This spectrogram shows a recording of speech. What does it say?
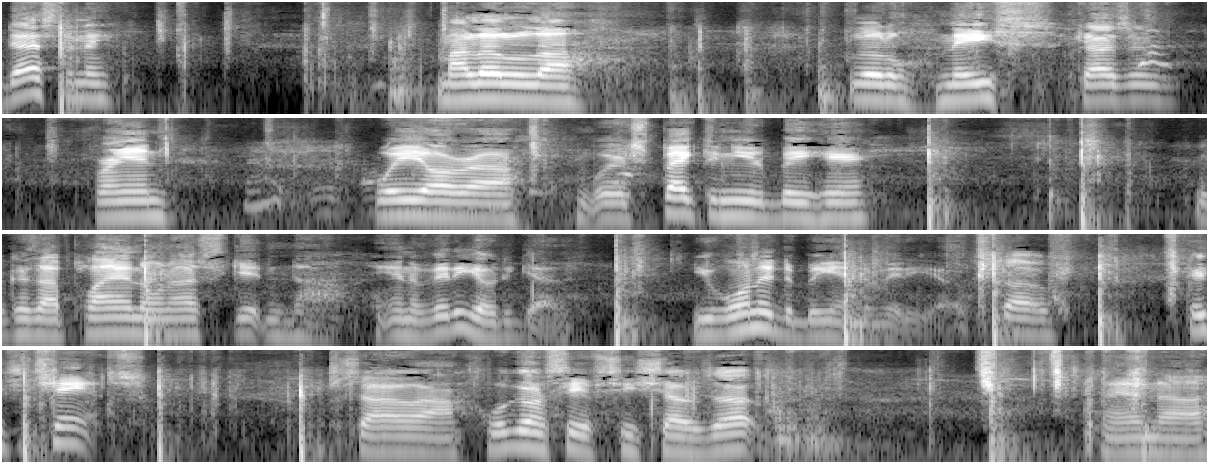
Destiny, my little uh, little niece, cousin, friend, we are uh, we're expecting you to be here because I planned on us getting uh, in a video together. You wanted to be in the video, so here's your chance. So uh, we're gonna see if she shows up, and, uh,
